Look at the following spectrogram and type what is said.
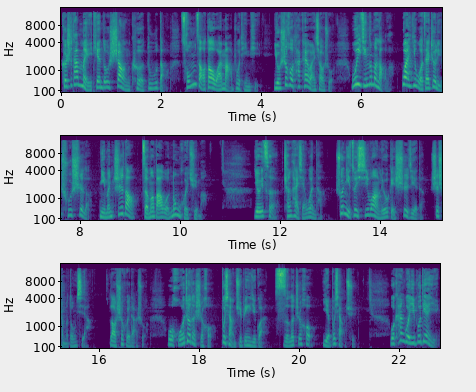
可是他每天都上课督导，从早到晚马不停蹄。有时候他开玩笑说：“我已经那么老了，万一我在这里出事了，你们知道怎么把我弄回去吗？”有一次，陈海贤问他说：“你最希望留给世界的是什么东西啊？”老师回答说：“我活着的时候不想去殡仪馆，死了之后也不想去。”我看过一部电影，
